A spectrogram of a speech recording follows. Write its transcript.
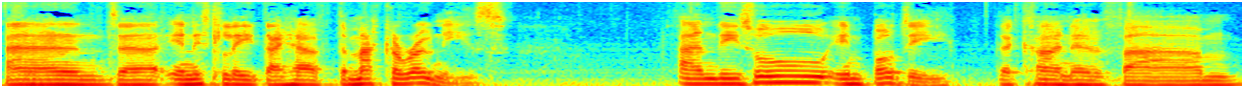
and uh, in Italy they have the macaronis, and these all embody the kind of um,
